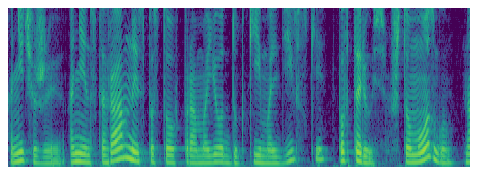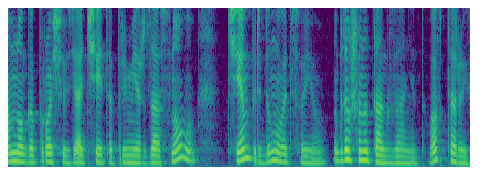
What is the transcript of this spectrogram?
они чужие. Они инстаграмные, из постов про майот, дубки, мальдивские. Повторюсь, что мозгу намного проще взять чей-то пример за основу, чем придумывать свое. Ну, потому что он и так занят. Во-вторых,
